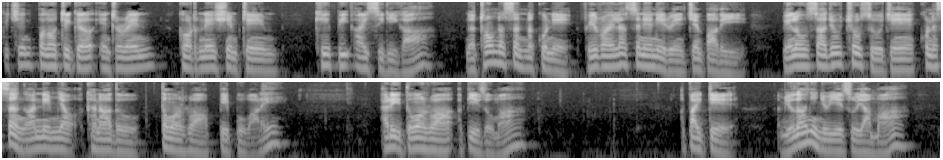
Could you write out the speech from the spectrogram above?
Kachin Political Interim Coordination Team KPICD က2022ခုနှစ်ဖေဖော်ဝါရီလ10ရက်နေ့တွင်ကျင်းပသည့်ပင်လုံစာချုပ်ချုပ်ဆိုခြင်း85နှစ်မြောက်အခမ်းအနားသို့တဝန်လွှာပေးပို့ပါတယ်။အဲ့ဒီတဝန်လွှာအပြည့်စုံမှာအပိုက်တဲ့အမျိုးသားညီညွတ်ရေးဆိုရမှာ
